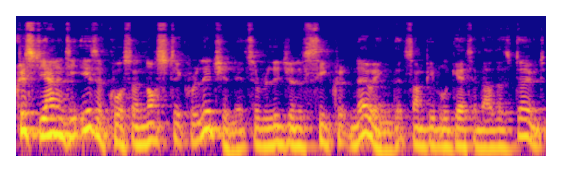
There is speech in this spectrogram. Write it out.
Christianity is, of course, a Gnostic religion. It's a religion of secret knowing that some people get and others don't.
